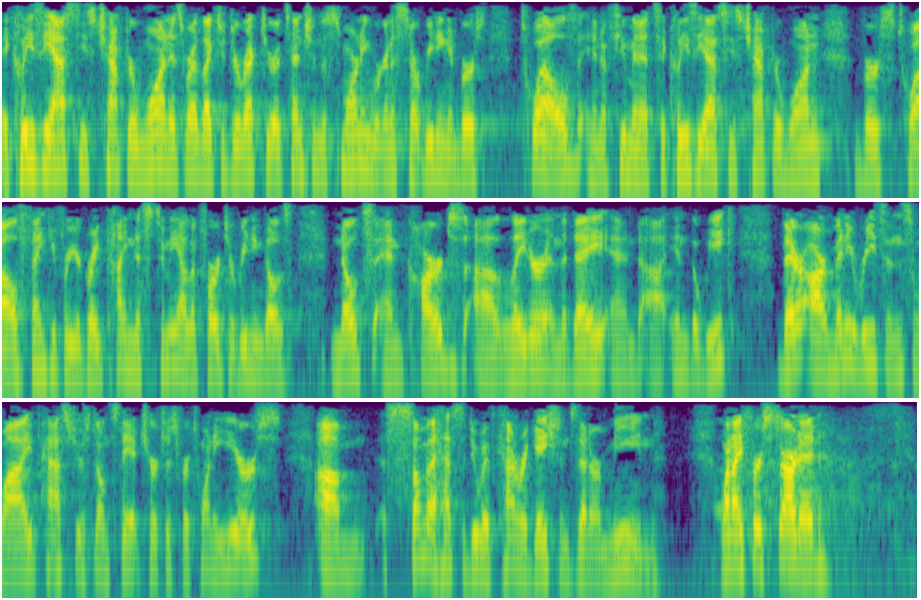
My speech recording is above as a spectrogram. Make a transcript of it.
Ecclesiastes chapter 1 is where I'd like to direct your attention this morning. We're going to start reading in verse 12 in a few minutes. Ecclesiastes chapter 1, verse 12. Thank you for your great kindness to me. I look forward to reading those notes and cards uh, later in the day and uh, in the week. There are many reasons why pastors don't stay at churches for 20 years. Um, some of it has to do with congregations that are mean. When I first started,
